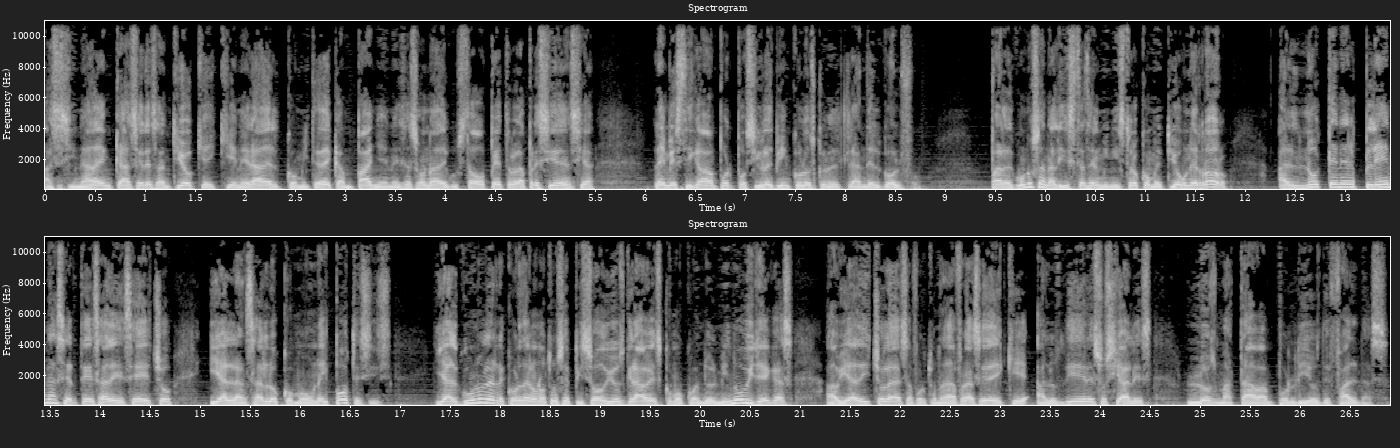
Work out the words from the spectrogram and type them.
asesinada en Cáceres, Antioquia, y quien era del comité de campaña en esa zona de Gustavo Petro a la presidencia, la investigaban por posibles vínculos con el clan del Golfo. Para algunos analistas el ministro cometió un error al no tener plena certeza de ese hecho y al lanzarlo como una hipótesis. Y algunos le recordaron otros episodios graves como cuando el mismo Villegas había dicho la desafortunada frase de que a los líderes sociales los mataban por líos de faldas.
